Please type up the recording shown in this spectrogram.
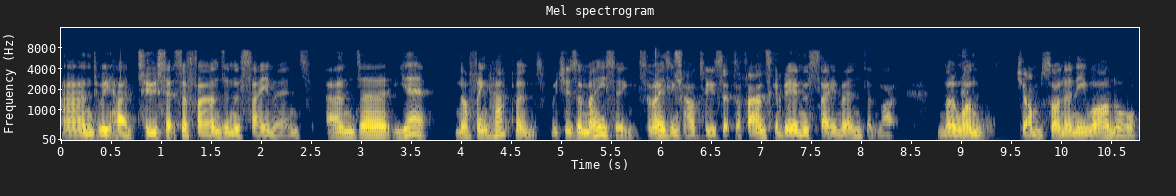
and we had two sets of fans in the same end. And uh, yeah, nothing happened, which is amazing. It's amazing how two sets of fans can be in the same end and like no one jumps on anyone or,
